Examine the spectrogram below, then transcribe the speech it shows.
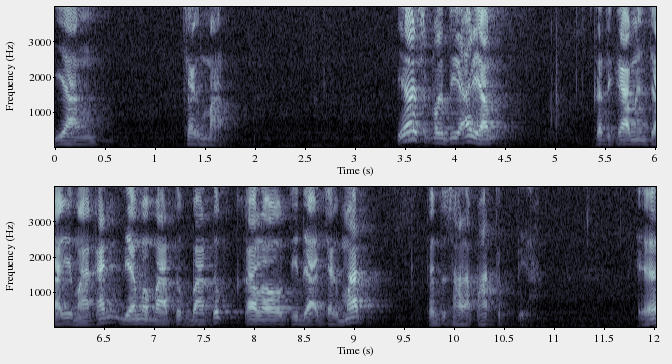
yang cermat. Ya seperti ayam, ketika mencari makan dia mematuk-matuk kalau tidak cermat tentu salah patuk dia. Ya.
